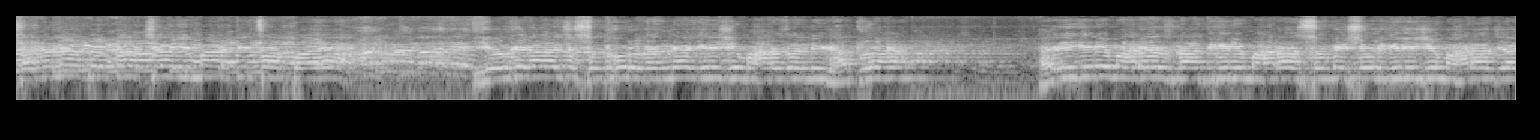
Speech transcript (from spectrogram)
सरना बेटाच्या इमारतीचा पाया. योगीराज सद्गुरू गंगागिरीजी महाराजांनी घातला. हरिगिरी महाराज नाथगिरी महाराज सोमेश्वरगिरीजी महाराज या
